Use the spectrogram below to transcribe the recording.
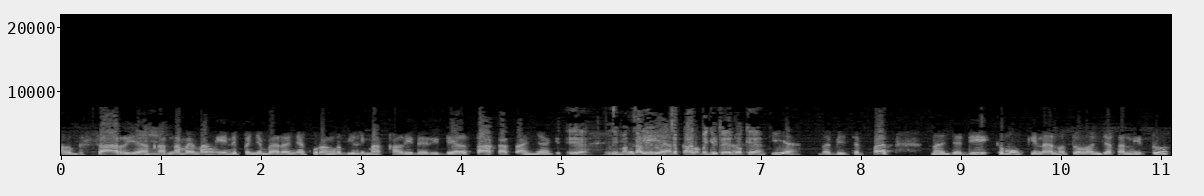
uh, besar ya hmm. karena memang ini penyebarannya kurang lebih lima kali dari delta katanya gitu. Iya lima jadi, kali lebih ya, cepat begitu ya, kita, ya dok ya? Iya lebih cepat. Nah jadi kemungkinan untuk lonjakan itu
